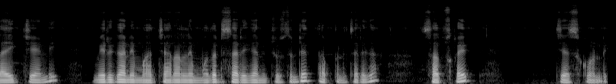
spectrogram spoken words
లైక్ చేయండి. మీరు కానీ మా ఛానల్ని మొదటిసారి కానీ చూస్తుంటే తప్పనిసరిగా సబ్స్క్రైబ్ చేసుకోండి.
